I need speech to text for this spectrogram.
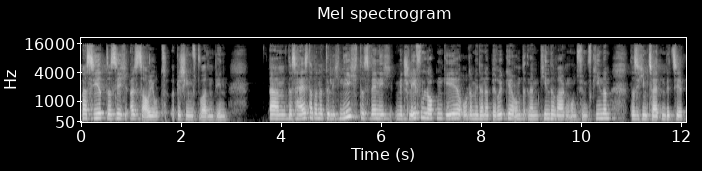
passiert, dass ich als Saujud beschimpft worden bin. Ähm, das heißt aber natürlich nicht, dass wenn ich mit Schläfenlocken gehe oder mit einer Perücke und einem Kinderwagen und fünf Kindern, dass ich im zweiten Bezirk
